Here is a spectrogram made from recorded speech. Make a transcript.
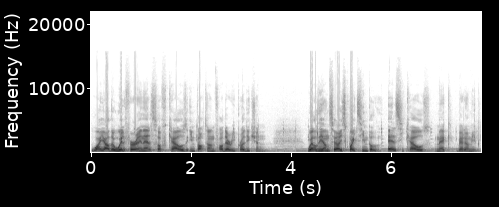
Why are the welfare and health of cows important for dairy production? Well, the answer is quite simple. Healthy cows make better milk.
